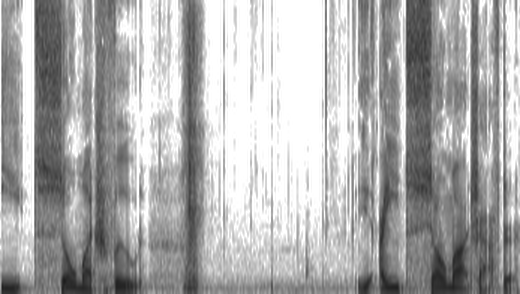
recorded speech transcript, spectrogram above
eat so much food. I eat so much after.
